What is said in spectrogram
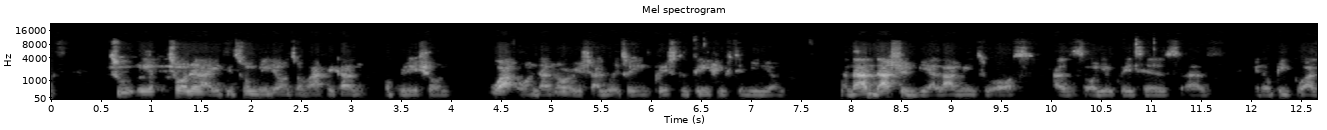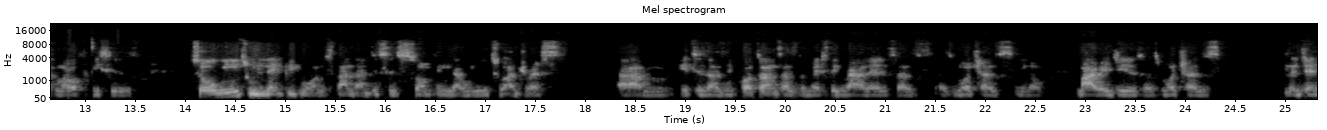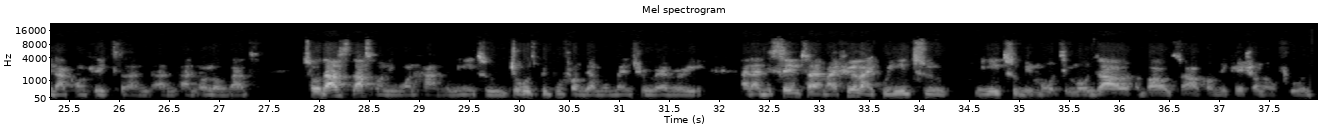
two, 282 millions of African population who are undernourished are going to increase to 350 million. And that, that should be alarming to us as audio creators, as you know, people as mouthpieces. So we need to let people understand that this is something that we need to address. Um, it is as important as domestic violence, as as much as you know marriages, as much as the gender conflicts and, and, and all of that. So that's that's on the one hand. We need to jolt people from their momentary reverie. And at the same time, I feel like we need to we need to be multimodal about our communication on food.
